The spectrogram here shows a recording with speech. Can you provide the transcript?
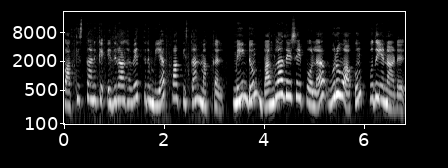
பாகிஸ்தானுக்கு எதிராகவே திரும்பிய பாகிஸ்தான் மக்கள். மீண்டும் பங்களாதேஷை போல உருவாகும் புதிய நாடு.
